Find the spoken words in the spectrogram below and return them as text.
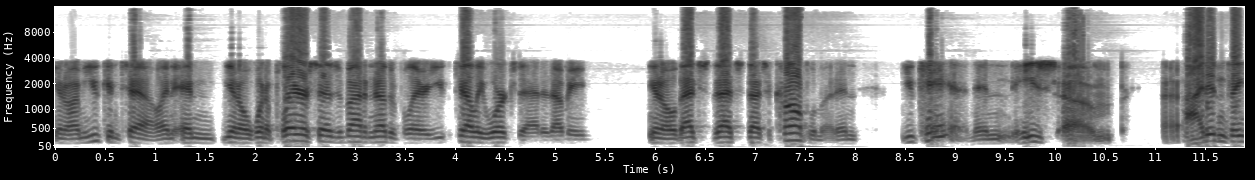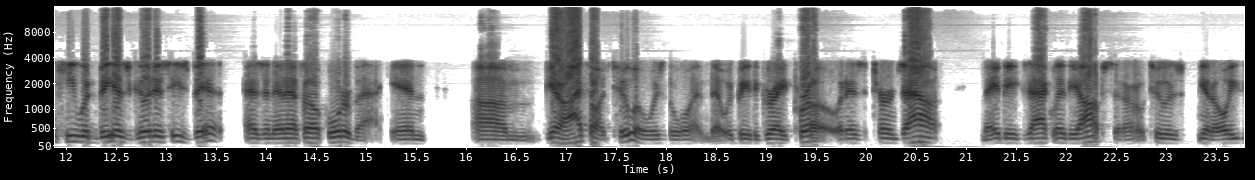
you know. I mean, you can tell, and and you know, when a player says about another player, you can tell he works at it. I mean, you know, that's that's that's a compliment, and you can. And he's. Um, uh, I didn't think he would be as good as he's been as an NFL quarterback, and um, you know, I thought Tua was the one that would be the great pro, and as it turns out, maybe exactly the opposite. I know Tua's. You know, he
